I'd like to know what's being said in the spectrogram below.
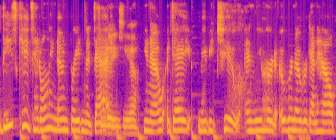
These kids had only known Braeden a Two day days, yeah. you know, a day, maybe two. And we heard over and over again how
